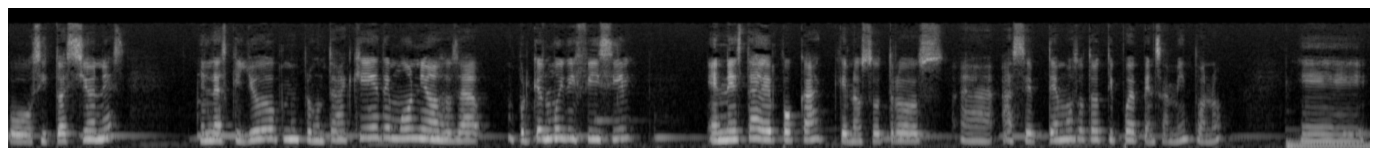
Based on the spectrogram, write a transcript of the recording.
o situaciones en las que yo me preguntaba, ¿qué demonios? O sea, porque es muy difícil en esta época que nosotros ah, aceptemos otro tipo de pensamiento, ¿no? Eh,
